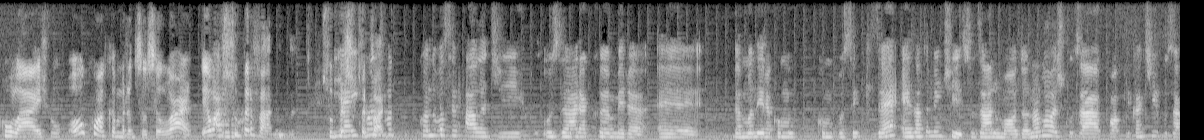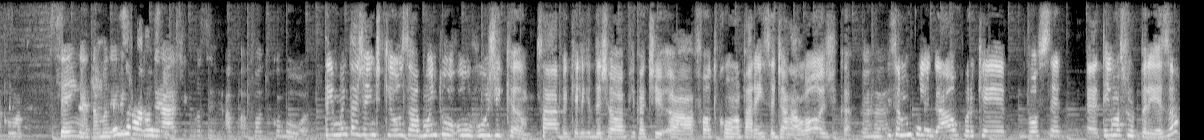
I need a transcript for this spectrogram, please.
com o Lightroom ou com a câmera do seu celular, eu acho super válido. Super, e aí, super quando, válido. quando você fala de usar a câmera é, da maneira como, como você quiser, é exatamente isso. Usar no modo analógico, usar com o aplicativo, usar com a senha, da maneira Exato. que você acha que você, a, a foto ficou boa. Tem muita gente que usa muito o Rugicam, sabe? Aquele que deixa o aplicativo, a foto com aparência de analógica. Uhum. Isso é muito legal porque você é, tem uma surpresa,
